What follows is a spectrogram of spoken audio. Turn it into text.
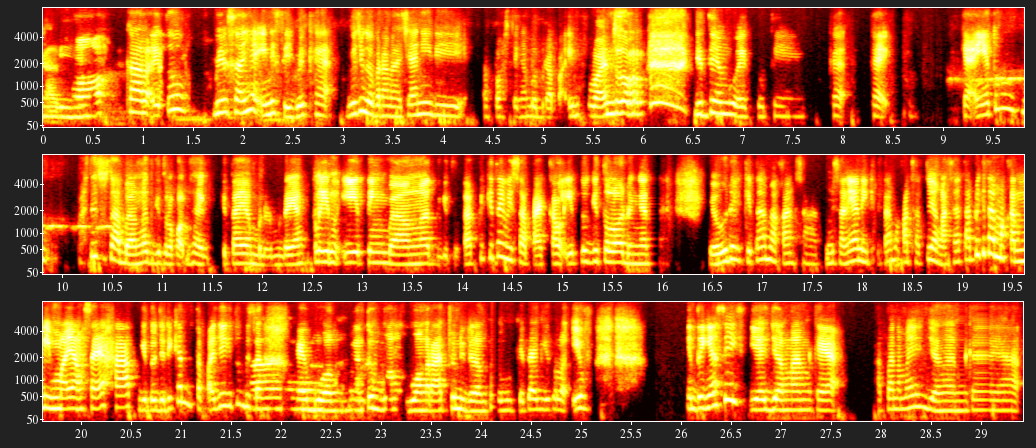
kali oh kalau itu biasanya ini sih gue kayak gue juga pernah baca nih di postingan beberapa influencer gitu yang gue ikutin. Kayak kayak kayaknya tuh pasti susah banget gitu loh kalau misalnya kita yang bener-bener yang clean eating banget gitu. Tapi kita bisa tackle itu gitu loh dengan ya udah kita makan satu misalnya nih kita makan satu yang nggak sehat tapi kita makan lima yang sehat gitu. Jadi kan tetap aja itu bisa ah. kayak buang bantu buang buang racun di dalam tubuh kita gitu loh. If intinya sih ya jangan kayak apa namanya jangan kayak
